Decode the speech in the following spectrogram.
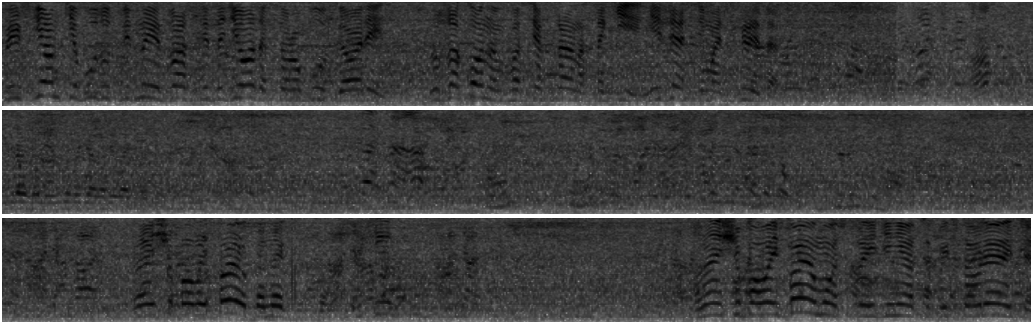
При съемке будут видны два светодиода, которые будут говорить. Ну, законы во всех странах такие. Нельзя снимать скрыто. Она еще по Wi-Fi коннектится. Прикинь? Она еще по Wi-Fi может соединяться, представляете?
